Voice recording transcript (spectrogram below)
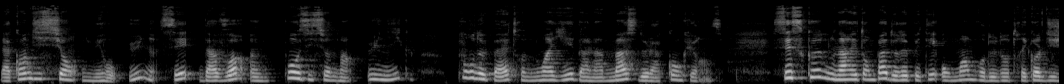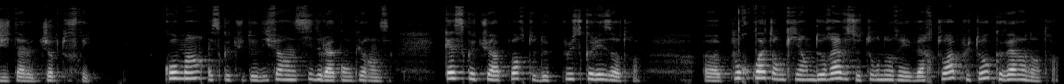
La condition numéro une, c'est d'avoir un positionnement unique pour ne pas être noyé dans la masse de la concurrence. C'est ce que nous n'arrêtons pas de répéter aux membres de notre école digitale Job to Free. Comment est-ce que tu te différencies de la concurrence? Qu'est-ce que tu apportes de plus que les autres? Euh, Pourquoi ton client de rêve se tournerait vers toi plutôt que vers un autre?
